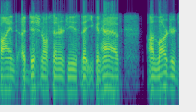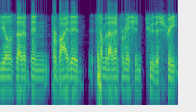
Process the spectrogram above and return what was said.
find additional synergies that you can have on larger deals that have been provided some of that information to the street,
